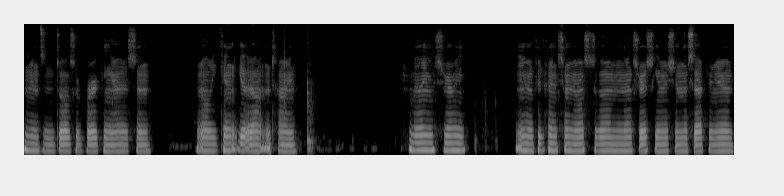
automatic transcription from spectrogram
humans and dogs were barking at us, and well, we couldn't get out in time. But I'm sure I, you know, could find someone else to go on the next rescue mission this afternoon.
